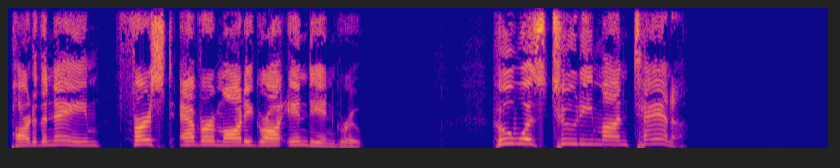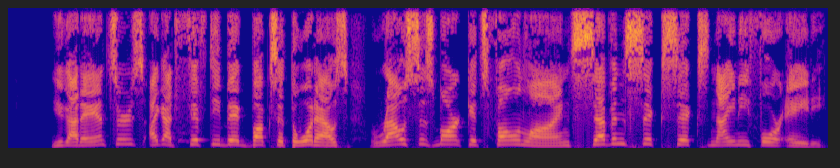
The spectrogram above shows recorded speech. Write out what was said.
part of the name, first ever Mardi Gras Indian group. Who was Tootie Montana? You got answers? I got 50 big bucks at the Woodhouse. Rouse's Markets phone line 766 9480.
